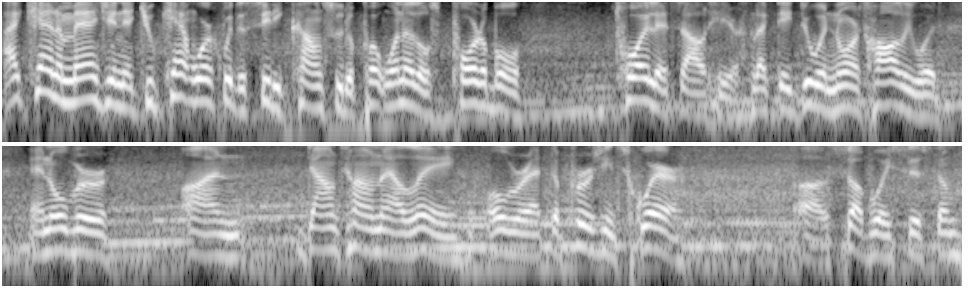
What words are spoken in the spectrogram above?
I can't imagine that you can't work with the city council to put one of those portable toilets out here like they do in North Hollywood and over on downtown LA over at the Pershing Square uh, subway system.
